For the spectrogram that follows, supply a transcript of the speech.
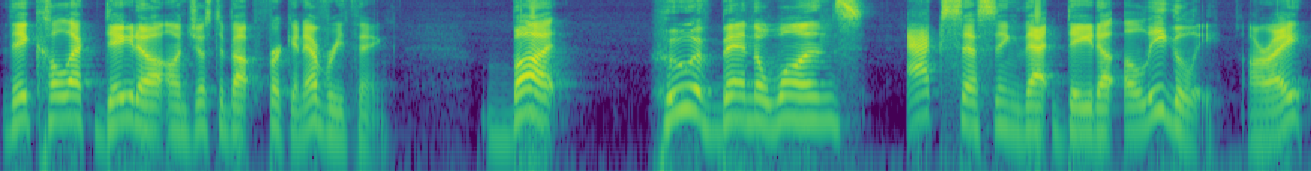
they collect data on just about frickin' everything. But who have been the ones accessing that data illegally? All right?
